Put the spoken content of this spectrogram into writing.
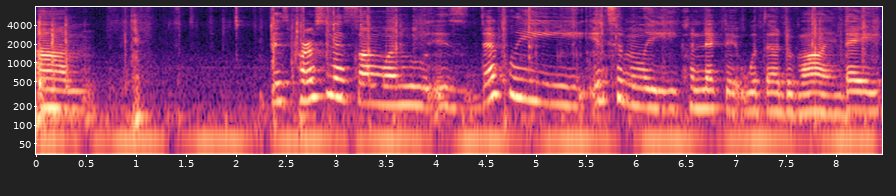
Um, this person is someone who is definitely intimately connected with the divine. They,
